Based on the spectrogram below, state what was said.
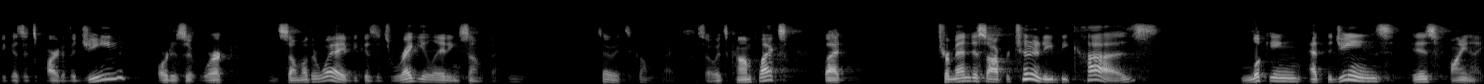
because it's part of a gene, or does it work in some other way because it's regulating something? So it's complex. So it's complex, but tremendous opportunity because looking at the genes is finite.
